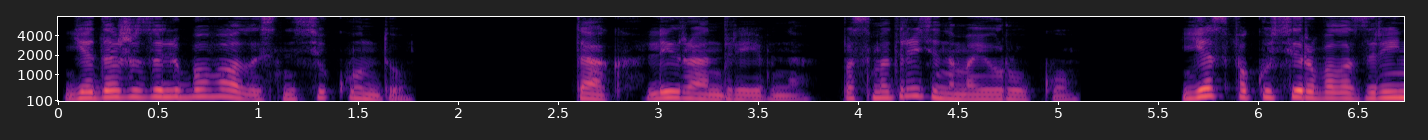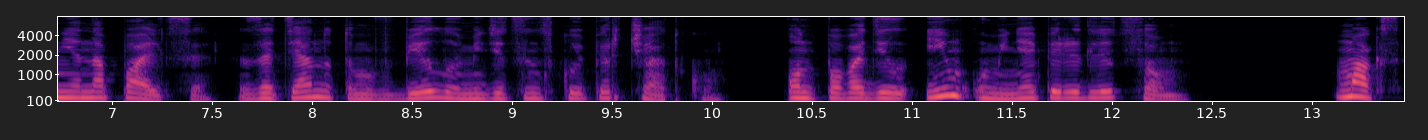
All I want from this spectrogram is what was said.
Я даже залюбовалась на секунду. Так, Лира Андреевна, посмотрите на мою руку. Я сфокусировала зрение на пальце, затянутом в белую медицинскую перчатку. Он поводил им у меня перед лицом. «Макс,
